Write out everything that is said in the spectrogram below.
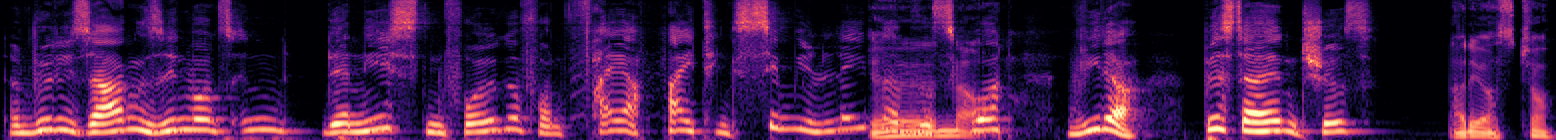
Dann würde ich sagen, sehen wir uns in der nächsten Folge von Firefighting Simulator The Genau. Squad wieder. Bis dahin, tschüss. Adios, ciao.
